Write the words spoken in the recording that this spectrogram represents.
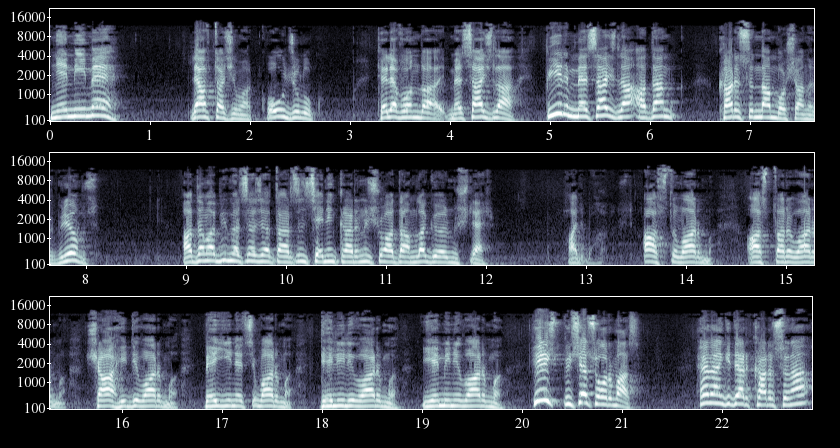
Nemime. Laf taşımak. Kovuculuk. Telefonda, mesajla. Bir mesajla adam karısından boşanır biliyor musun? Adama bir mesaj atarsın senin karını şu adamla görmüşler. Hadi bakalım. Aslı var mı? Astarı var mı? Şahidi var mı? Beyinesi var mı? Delili var mı? Yemini var mı? Hiçbir şey sormaz. Hemen gider karısına.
